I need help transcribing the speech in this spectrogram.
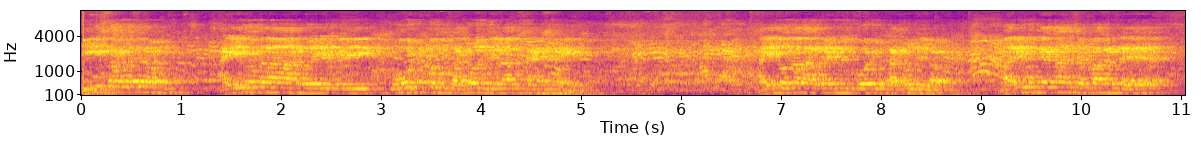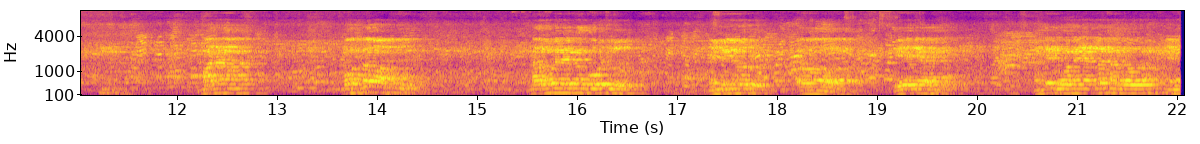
ఈ సంవత్సరం ఐదు వందల అరవై ఎనిమిది కోట్లు కర్నూలు జిల్లాకు శాంక్షన్ అయ్యింది ఐదు వందల అరవై ఎనిమిది కోట్లు కర్నూలు జిల్లా. మరి ముఖ్యంగా చెప్పాలంటే మన మొత్తం అప్పు నలభై ఒక్క కోట్లు ఎనిమిది ఏరియా అంటే నూట నల్లవరం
